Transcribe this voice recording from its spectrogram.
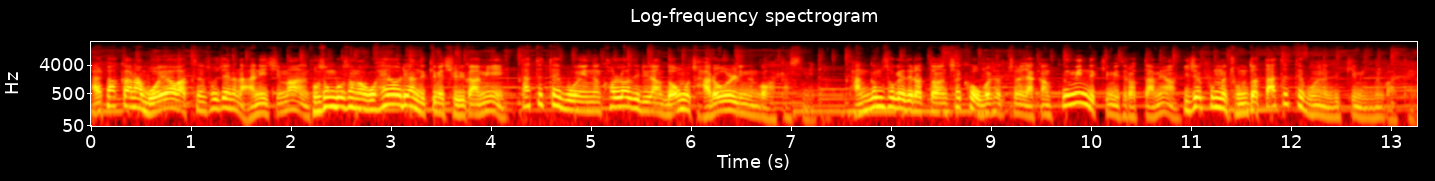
알파카나 모헤어 같은 소재는 아니지만 보송보송하고 헤어리한 느낌의 질감이 따뜻해 보이는 컬러들이랑 너무 잘 어울리는 것 같았습니다. 방금 소개드렸던 체크 오버셔츠는 약간 꾸민 느낌이 들었다면 이 제품은 좀 더 따뜻해 보이는 느낌이 있는 것 같아요.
